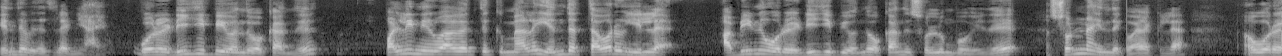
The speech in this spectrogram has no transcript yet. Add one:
எந்த விதத்துல நியாயம்? ஒரு டிஜிபி வந்து உட்காந்து பள்ளி நிர்வாகத்துக்கு மேலே எந்த தவறும் இல்லை அப்படின்னு ஒரு டிஜிபி வந்து உட்காந்து சொல்லும்போது சொன்ன இந்த வழக்கில் ஒரு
